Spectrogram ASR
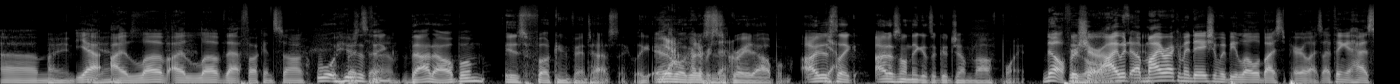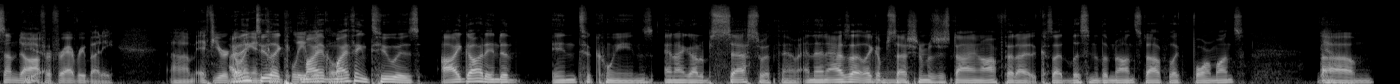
So, um, I- yeah, yeah. I love, I love that fucking song. Well, here's But, the thing. um, that album is fucking fantastic. Like Yeah, Era Vulgaris is a great album. I just Yeah. like I just don't think it's a good jumping off point. No, for sure. I would. Uh, my recommendation would be "Lullabies to Paralyze." I think it has something to Yeah. offer for everybody. Um, if you're going I think in too like my cold. my thing too is I got into into Queens and I got obsessed with them. And then as that Mm. like obsession was just dying off that I cuz I'd listened to them nonstop for like 4 months. Yeah. Um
